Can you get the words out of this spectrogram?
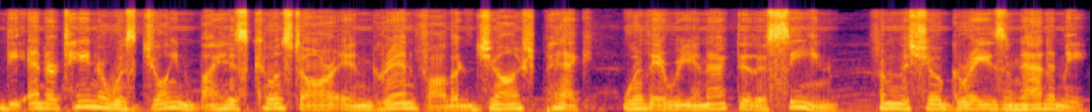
The entertainer was joined by his co-star and grandfather Josh Peck, where they reenacted a scene from the show Grey's Anatomy.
